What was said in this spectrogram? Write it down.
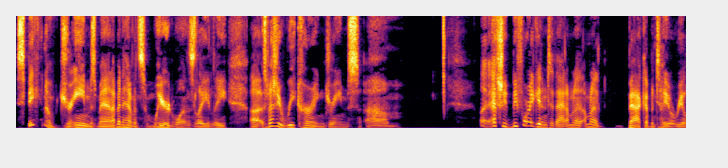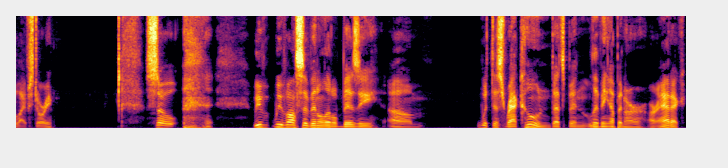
Speaking of dreams, man, I've been having some weird ones lately, uh, especially recurring dreams. Um, actually, before I get into that, I'm gonna I'm gonna back up and tell you a real life story. So, we've we've also been a little busy um, with this raccoon that's been living up in our our attic,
